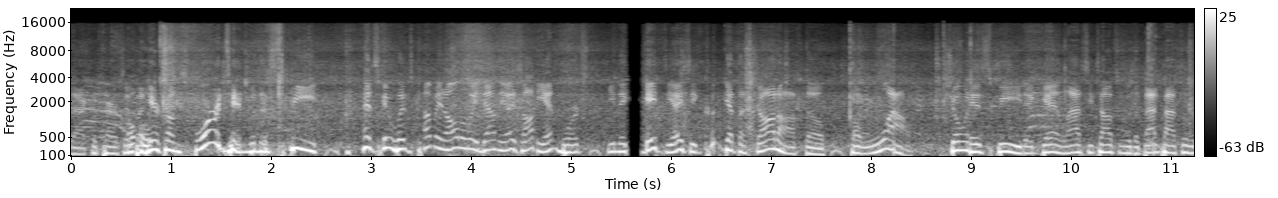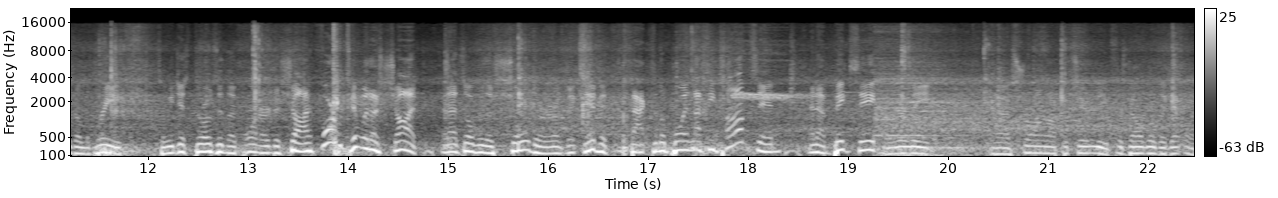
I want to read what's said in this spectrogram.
that comparison. Uh-oh. But here comes Formenton with the speed as it was coming all the way down the ice off the end boards. He negates the ice. He couldn't get the shot off though. But wow, showing his speed again. Lassi Thomson with a bad pass over to Labrie. So he just throws in the corner to Shaw. Formenton with a shot, and that's over the shoulder of McNiven. Back to the point. Lassi Thomson and a big save. A really uh, strong opportunity for Belleville to get one.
